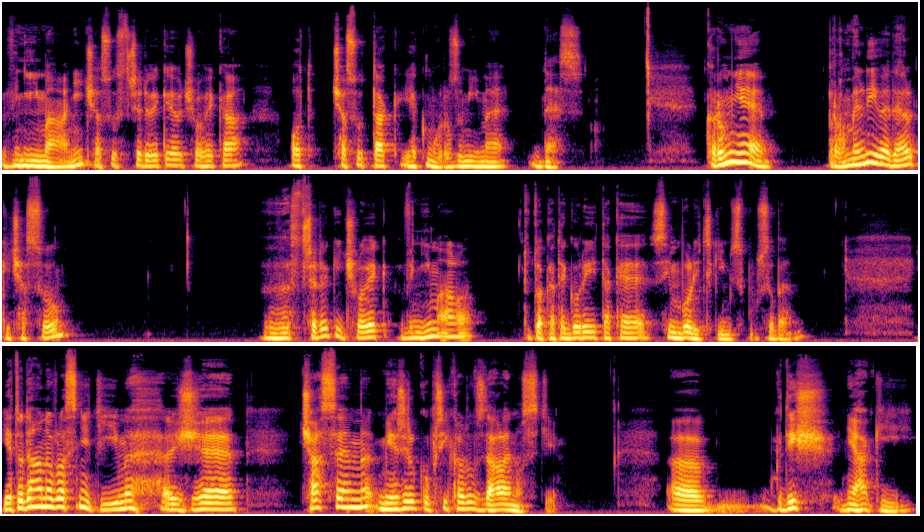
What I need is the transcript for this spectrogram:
vnímání času středověkého člověka od času tak, jak mu rozumíme dnes. Kromě proměnlivé délky času středověký člověk vnímal tuto kategorii také symbolickým způsobem. Je to dáno vlastně tím, že časem měřil ku příkladu vzdálenosti. Když nějaký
